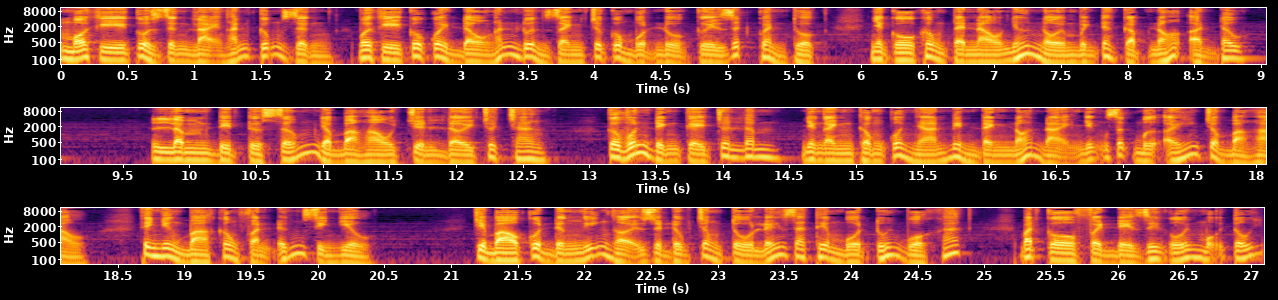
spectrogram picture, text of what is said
Mỗi khi cô dừng lại, hắn cũng dừng. Mỗi khi cô quay đầu, hắn luôn dành cho cô một nụ cười rất quen thuộc, Nhưng cô không thể nào nhớ nổi mình đang gặp nó ở đâu. Lâm đi từ sớm nhờ bà Hào truyền lời cho Trang. Cậu vốn định kể cho Lâm, Nhưng anh không có nhà nên đành nói lại những giấc mơ ấy cho bà Hào. Thế nhưng bà không phản ứng gì nhiều. Chỉ bảo cô đừng nghĩ ngợi rồi đục trong tủ lấy ra thêm một túi bùa khác, Bắt cô phải để dưới gối mỗi tối.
